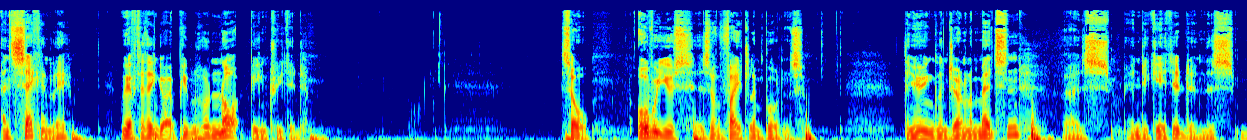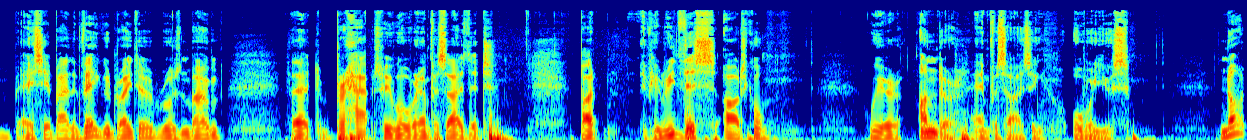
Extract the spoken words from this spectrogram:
and secondly, we have to think about people who are not being treated. So, overuse is of vital importance. The New England Journal of Medicine as indicated in this essay by the very good writer Rosenbaum, that perhaps we've overemphasized it. But if you read this article, we're underemphasizing overuse. Not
